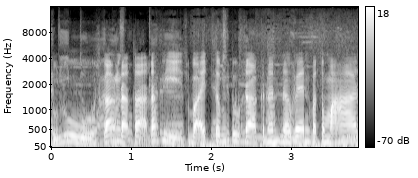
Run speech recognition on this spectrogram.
Dulu, itu sekarang dah tak tapi sebab item tu dah kena nerf kan, lepas tu mahal.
